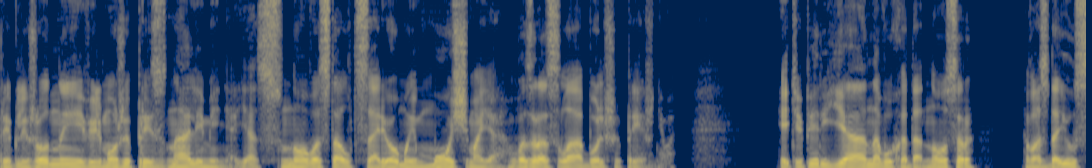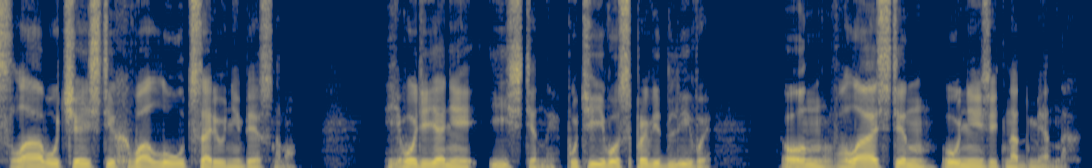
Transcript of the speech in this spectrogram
Приближенные вельможи признали меня, я снова стал царем, и мощь моя возросла больше прежнего. И теперь я, Навуходоносор, воздаю славу, честь и хвалу Царю Небесному. Его деяния истинны, пути его справедливы, он властен унизить надменных.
